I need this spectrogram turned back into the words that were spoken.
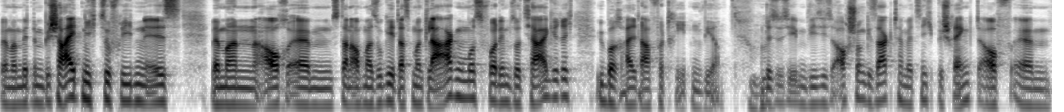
wenn man mit einem Bescheid nicht zufrieden ist, wenn man auch ähm, es dann auch mal so geht, dass man klagen muss vor dem Sozialgericht, überall da vertreten wir. Mhm. Und das ist eben, wie Sie es auch schon gesagt haben, jetzt nicht beschränkt auf, ähm,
